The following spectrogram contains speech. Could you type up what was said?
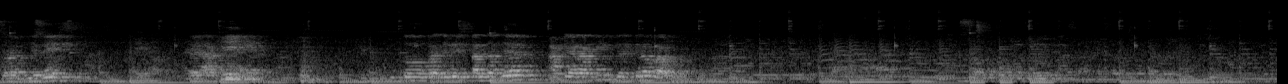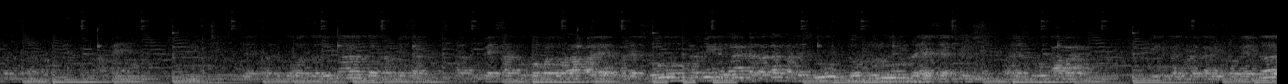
berat jenis. Dari aki untuk berat jenis standarnya aki dan aki kira-kira berapa? 1,25 atau sampai 1,28 ya pada suhu pada suhu 20 derajat celcius pada suhu kamar. Jadi kita gunakan hidrometer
